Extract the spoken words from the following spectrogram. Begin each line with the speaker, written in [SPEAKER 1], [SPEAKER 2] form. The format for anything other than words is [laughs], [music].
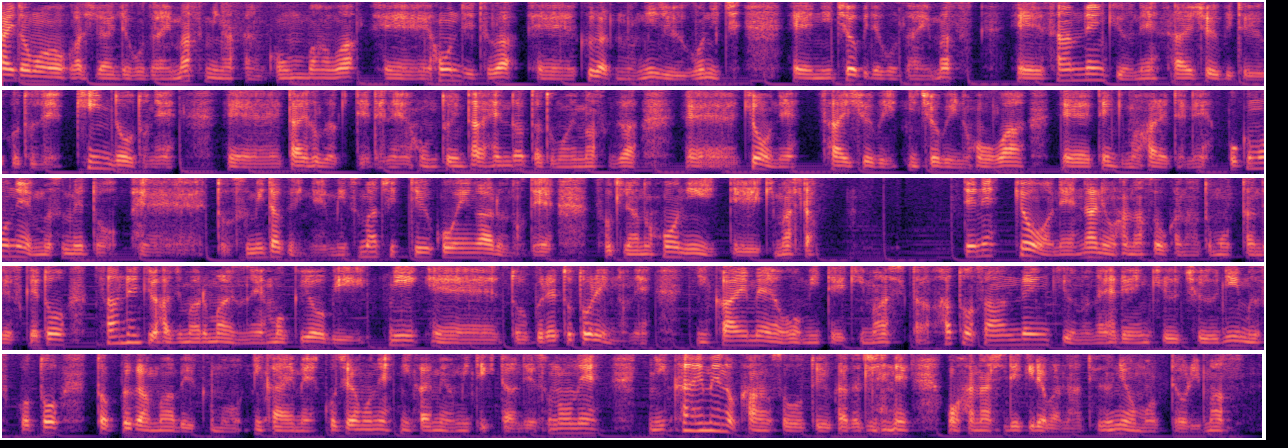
[SPEAKER 1] はいどうも、わしらいでございます。皆さんこんばんは。えー、本日は、えー、9月の25日、えー、日曜日でございます。え3連休ね、最終日ということで、金土とね、え台風が来ててね、本当に大変だったと思いますが、え今日ね、最終日、日曜日の方は、え天気も晴れてね、僕もね、娘と、えー、と、墨田区にね、水町っていう公園があるので、そちらの方に行ってきました。でね、今日はね、何を話そうかなと思ったんですけど、3連休始まる前のね、木曜日に、えっ、ー、と、ブレットトレインのね、2回目を見てきました。あと3連休のね、連休中に息子とトップガンマーベリックも2回目、こちらもね、2回目を見てきたんで、そのね、2回目の感想という形でね、お話しできればなというふうに思っております。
